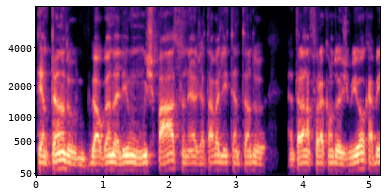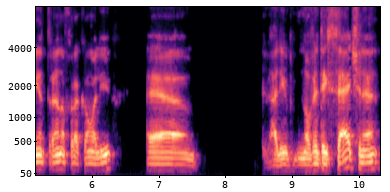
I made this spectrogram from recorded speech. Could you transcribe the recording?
tentando, galgando ali um espaço, né, eu já estava ali tentando entrar na Furacão 2000, eu acabei entrando na Furacão ali, é, ali 97, né,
